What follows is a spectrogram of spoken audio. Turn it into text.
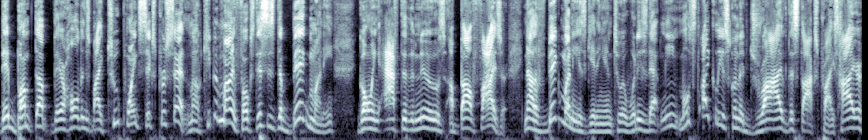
They bumped up their holdings by 2.6%. Now, keep in mind, folks, this is the big money going after the news about Pfizer. Now, if big money is getting into it, what does that mean? Most likely it's going to drive the stock's price higher.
